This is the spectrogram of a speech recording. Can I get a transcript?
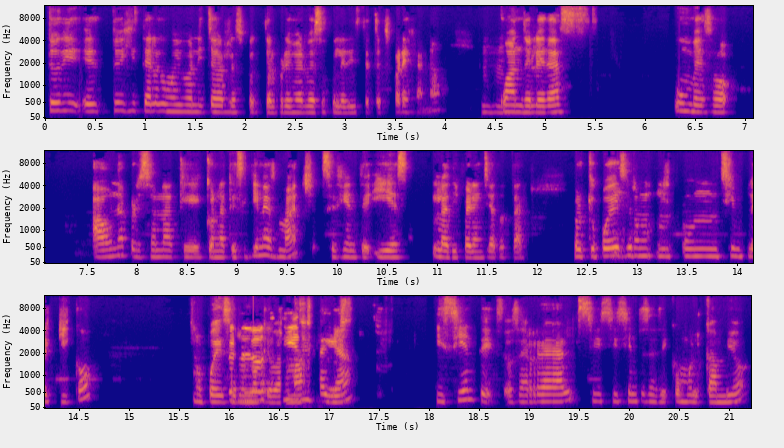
tú, eh, tú dijiste algo muy bonito respecto al primer beso que le diste a tu expareja, ¿no? Cuando le das un beso a una persona que, con la que si tienes match, se siente y es la diferencia total. Porque puede ser un, simple kiko o puede ser uno que va más allá y sientes, o sea, real, sí, sí sientes así como el cambio.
